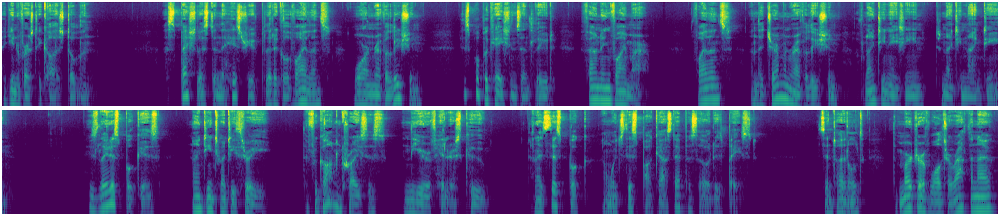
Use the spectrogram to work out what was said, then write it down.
at University College Dublin. A specialist in the history of political violence, war and revolution, his publications include Founding Weimar, Violence and the German Revolution of 1918 to 1919. His latest book is 1923 The Forgotten Crisis in the Year of Hitler's Coup, and it's this book on which this podcast episode is based. It's entitled The Murder of Walter Rathenau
